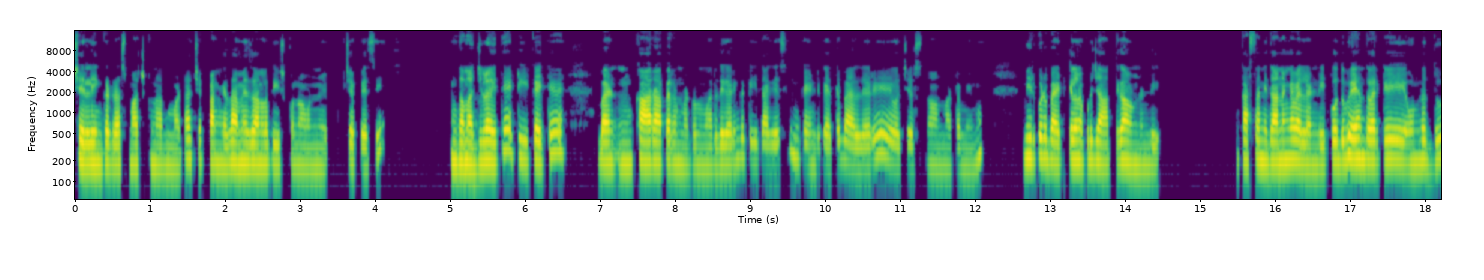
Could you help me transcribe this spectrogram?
చెల్లి ఇంకా డ్రెస్ మార్చుకున్నారు అనమాట చెప్పాను కదా అమెజాన్‌లో తీసుకున్నామని చెప్పేసి. ఇంకా మధ్యలో అయితే టీకైతే అయితే కార్ ఆపారనమాట మా మరిది గారు. ఇంకా టీ తాగేసి ఇంకా ఇంటికి అయితే బయలుదేరి వచ్చేస్తున్నాం అనమాట మేము. మీరు కూడా బయటికెళ్ళినప్పుడు జాగ్రత్తగా ఉండండి. కాస్త నిదానంగా వెళ్ళండి. పొద్దుపోయేంత వరకే ఉండొద్దు.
